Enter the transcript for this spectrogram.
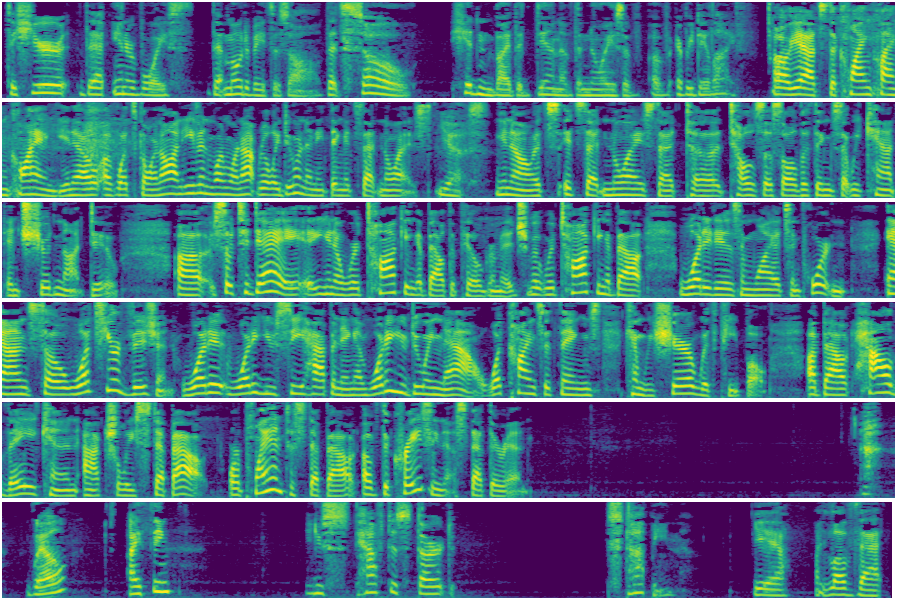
to hear that inner voice that motivates us all, that's so hidden by the din of the noise of, of everyday life. Oh yeah, it's the clang, clang, clang, you know, of what's going on. Even when we're not really doing anything, it's that noise. Yes. You know, it's it's that noise that uh, tells us all the things that we can't and should not do. Uh, so today, you know, we're talking about the pilgrimage, but we're talking about what it is and why it's important. And so, what's your vision? What is, what do you see happening, and what are you doing now? What kinds of things can we share with people? about how they can actually step out or plan to step out of the craziness that they're in? Well, I think you have to start stopping. Yeah, I love that.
